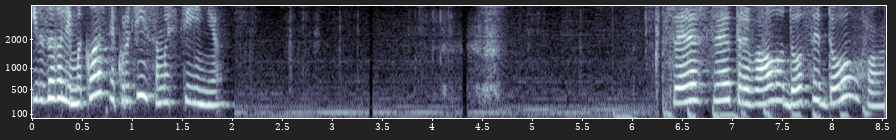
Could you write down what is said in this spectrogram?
І взагалі ми класні, круті і самостійні. Це все тривало досить довго.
